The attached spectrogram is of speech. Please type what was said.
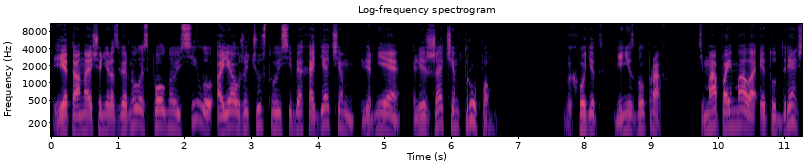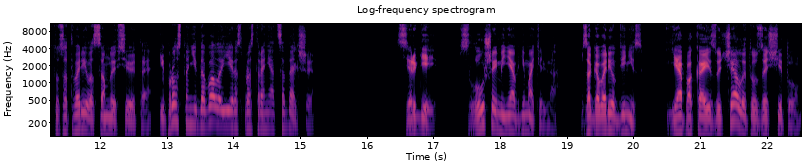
И это она еще не развернулась в полную силу, а я уже чувствую себя ходячим, вернее, лежачим трупом. Выходит, Денис был прав. Тьма поймала эту дрянь, что сотворила со мной все это, и просто не давала ей распространяться дальше. «Сергей, слушай меня внимательно», — заговорил Денис. «Я пока изучал эту защиту,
